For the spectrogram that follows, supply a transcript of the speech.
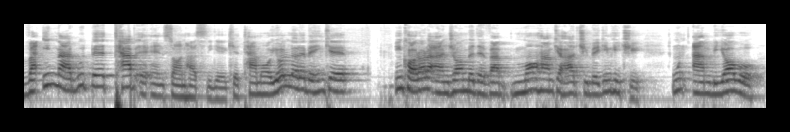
و این مربوط به طبع انسان هست دیگه که تمایل داره به اینکه این کارها رو انجام بده و ما هم که هرچی بگیم هیچی. اون انبیا و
